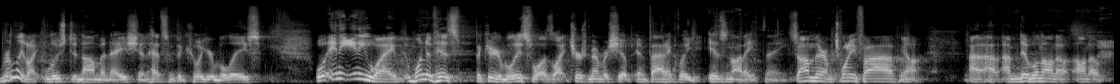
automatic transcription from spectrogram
really like loose denomination, had some peculiar beliefs. Well, any, anyway, one of his peculiar beliefs was like church membership emphatically is not a thing. So I'm there, I'm 25, you know, I, I'm nibbling on a, on a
